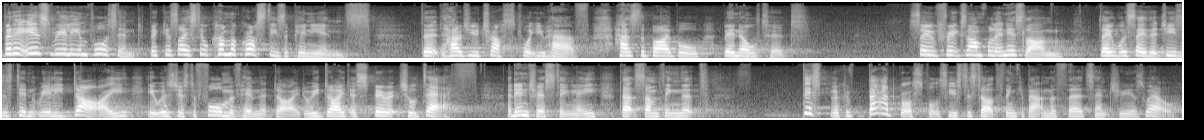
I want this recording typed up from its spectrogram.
But it is really important because I still come across these opinions that how do you trust what you have? Has the Bible been altered? So, for example, in Islam, they will say that Jesus didn't really die, it was just a form of him that died, or he died a spiritual death. And interestingly, that's something that this book of bad Gospels used to start to think about in the third century as well.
